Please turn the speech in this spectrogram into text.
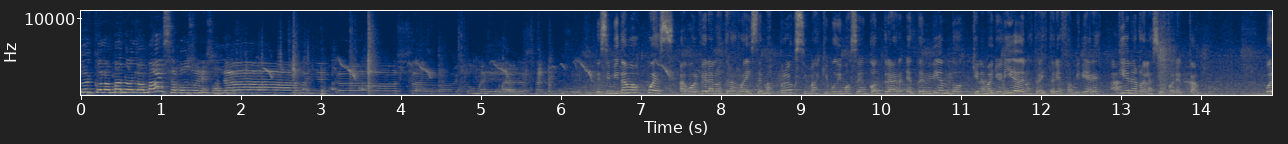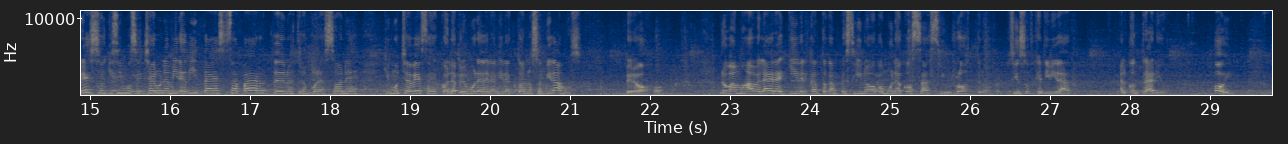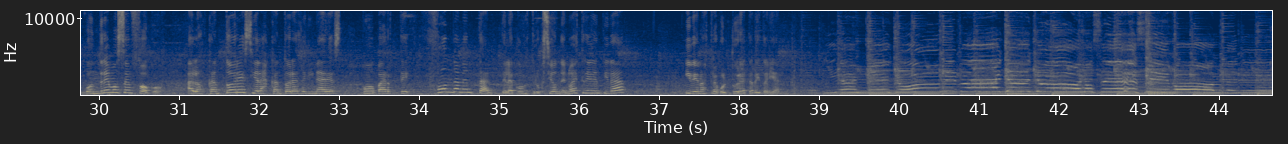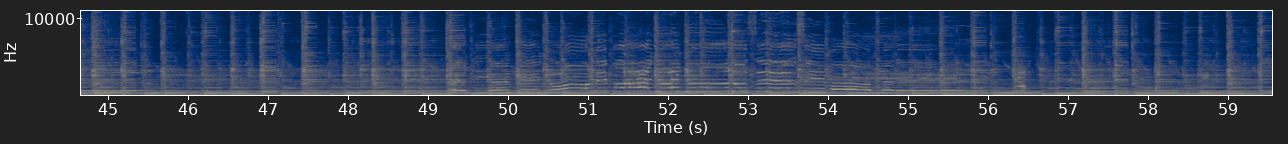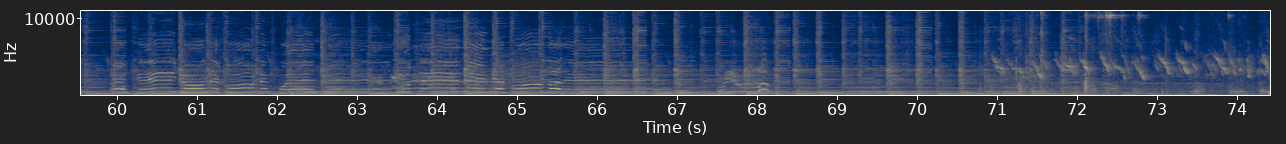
Estoy con la mano en la masa, pues ¿Cómo está, doña Casa? ¿Cómo está la salud? Les invitamos pues a volver a nuestras raíces más próximas que pudimos encontrar entendiendo que la mayoría de nuestras historias familiares tienen relación con el campo. Por eso quisimos echar una miradita a esa parte de nuestros corazones que muchas veces con la premura de la vida actual nos olvidamos. Pero ojo, no vamos a hablar aquí del canto campesino como una cosa sin rostro, sin subjetividad. Al contrario, hoy pondremos en foco a los cantores y a las cantoras de Linares como parte fundamental de la construcción de nuestra identidad y de nuestra cultura territorial.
